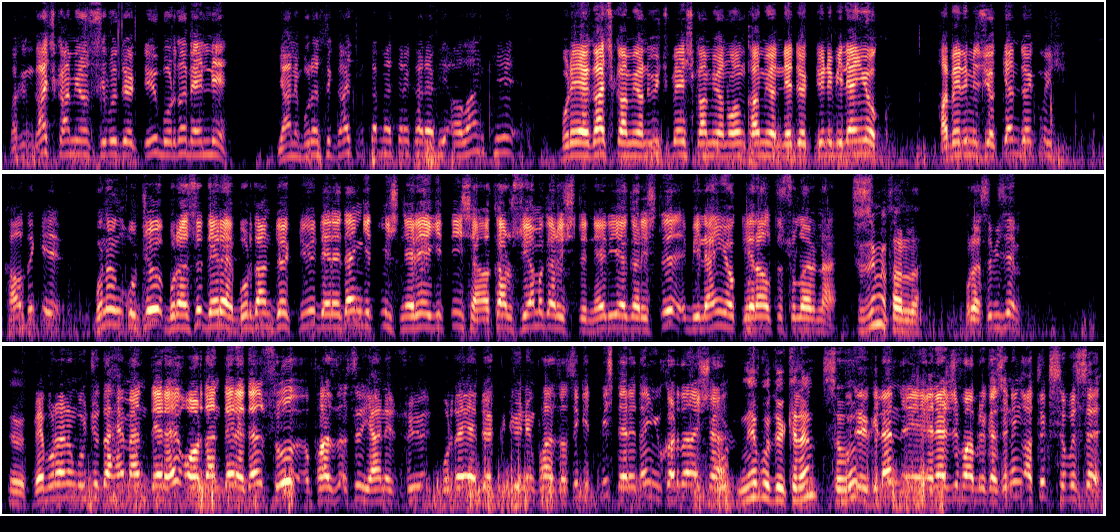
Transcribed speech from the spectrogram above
Bakın kaç kamyon sıvı döktüğü burada belli. Yani burası kaç metrekare bir alan ki buraya kaç kamyon, 3-5 kamyon, 10 kamyon ne döktüğünü bilen yok. Haberimiz yokken dökmüş. Kaldı ki bunun ucu burası dere. Buradan döktüğü dereden gitmiş. Nereye gittiyse akarsuya mı karıştı, nereye karıştı bilen yok yeraltı sularına. Sizin mi tarla? Burası bizim. Evet. Ve buranın ucu da hemen dere. Oradan dereden su fazlası yani suyu buraya döktüğünün fazlası gitmiş dereden yukarıdan aşağı. Ne bu dökülen sıvı? Bu dökülen e, enerji fabrikasının atık sıvısı.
